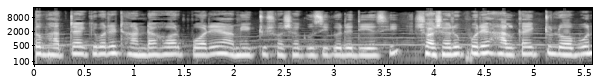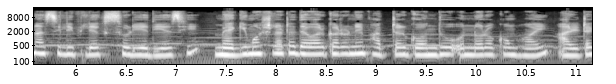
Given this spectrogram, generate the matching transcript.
তো ভাতটা একেবারে ঠান্ডা হওয়ার পরে আমি একটু শশা কুচি করে দিয়েছি। শশার উপরে হালকা একটু লবণ আর চিলি ফ্লেক্স ছড়িয়ে দিয়েছি। ম্যাগি মশলাটা দেওয়ার কারণে ভাতটার গন্ধ অন্যরকম হয়, আর এটা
